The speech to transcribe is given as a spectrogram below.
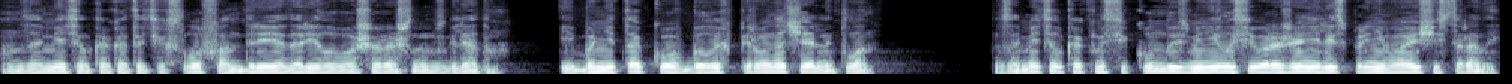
Он заметил, как от этих слов Андрей одарил его ошарашенным взглядом, ибо не таков был их первоначальный план. Заметил, как на секунду изменилось и выражение лиц принимающей стороны,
